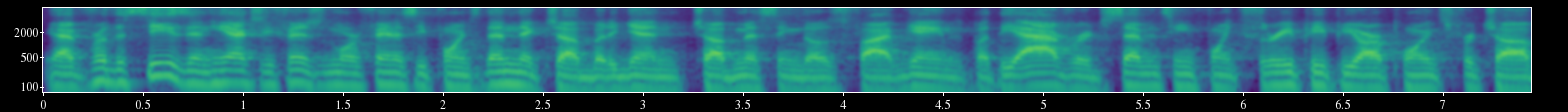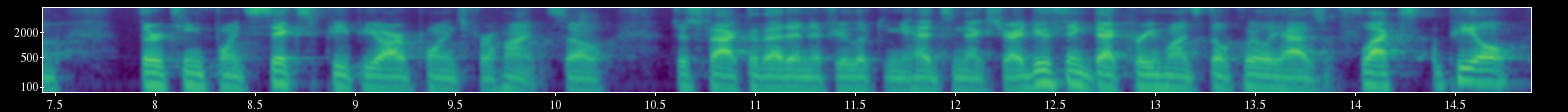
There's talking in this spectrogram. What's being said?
Yeah, for the season, he actually finished with more fantasy points than Nick Chubb, but again, Chubb missing those 5 games, but the average 17.3 PPR points for Chubb, 13.6 PPR points for Hunt. So just factor that in if you're looking ahead to next year. I do think that Kareem Hunt still clearly has flex appeal,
